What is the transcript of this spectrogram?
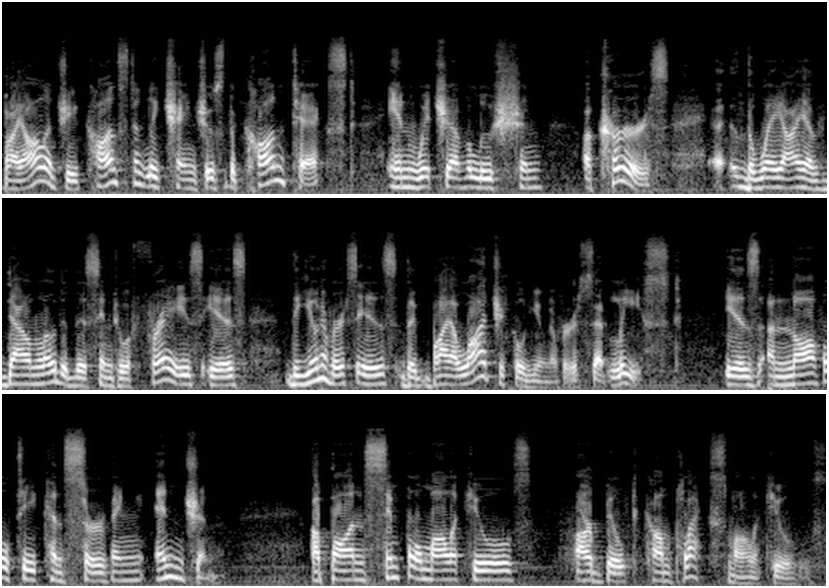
Biology constantly changes the context in which evolution occurs. Uh, the way I have downloaded this into a phrase is the universe is, the biological universe at least, is a novelty conserving engine Upon simple molecules are built complex molecules.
